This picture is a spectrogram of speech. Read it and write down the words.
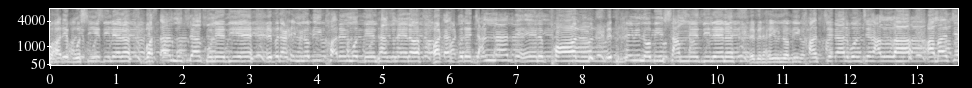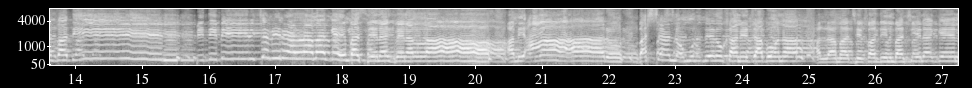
ঘরে বসিয়ে দিলেন। বস্তার মুখটা খুলে দিয়ে ইব্রাহিম নবী ঘরের মধ্যে থাকলেন হঠাৎ করে জান্নাতের ফল ইব্রাহিম নবীর সামনে দিলেন। ইব্রাহিম নবী খাচ্ছেন আর বলছেন, আল্লাহ, আমার যে কদিন পৃথিবীর জমিনে আল্লাহ আমাকে বাঁচিয়ে রাখবেন আল্লাহ। আমি আর বাদশাহ নমরুদের ওখানে যাব না। আল্লাহ মাঝে কদিন বাঁচিয়ে রাখেন।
